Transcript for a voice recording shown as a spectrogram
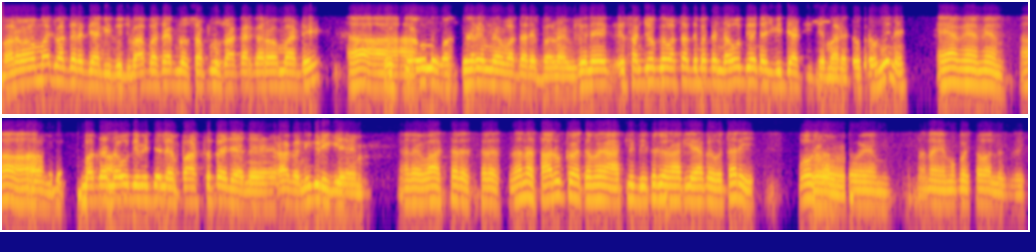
ભણવામાં જ વધારે ધ્યાન દીધું છે. બાબા સાહેબનું સપનું સાકાર કરવા માટે વધારે એમને વધારે ભણાવ્યું છે. અને સંજોગ સાથે બધા નવોદયના જ વિદ્યાર્થી છે મારા છોકરાઓ ને? એમ એમ એમ. હા, બધા નવોદય વિદ્યાલય પાસ થતા જાય ને આગળ નીકળી ગયા એમ. અરે વાહ સરસ સરસ. ના ના સારું કહેવાય. તમે આટલી દીકરીઓને આટલી આગળ વધારી. બહુ સારું. કહેવાય એમ. ના ના એમાં કોઈ સવાલ જ નહીં.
